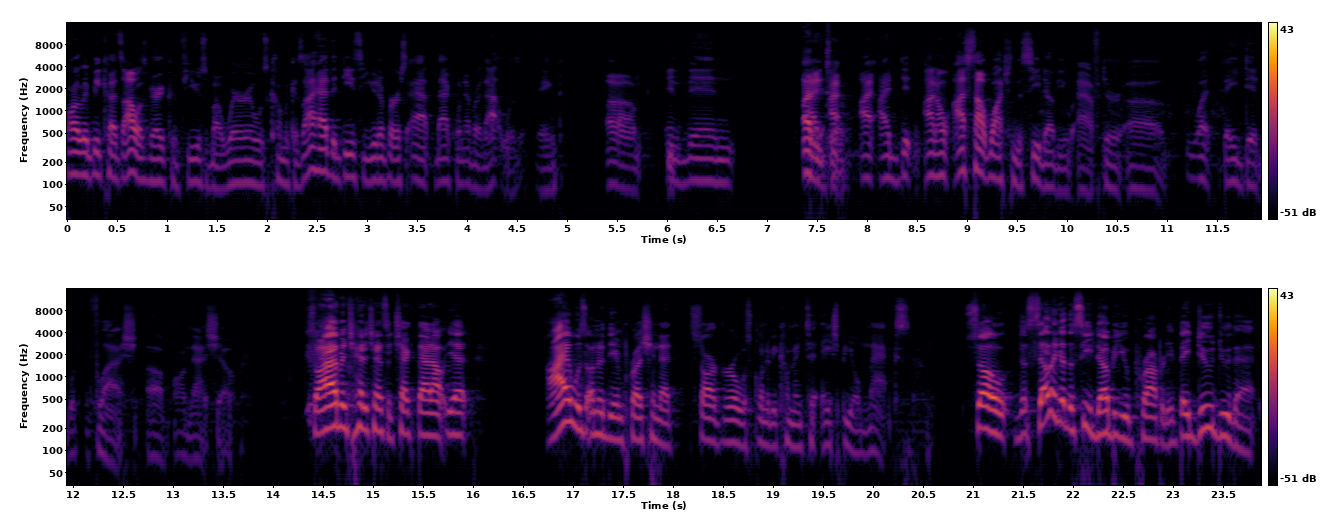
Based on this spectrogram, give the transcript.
partly because I was very confused about where it was coming. Because I had the DC Universe app back whenever that was a thing, um, and then I did I, I, I, I, didn't. I don't. I stopped watching the CW after uh, what they did with the Flash um, on that show. So I haven't had a chance to check that out yet. I was under the impression that Stargirl was going to be coming to HBO Max. So the selling of the CW property, if they do do that,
